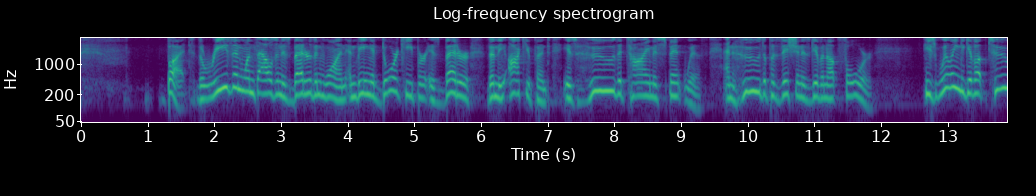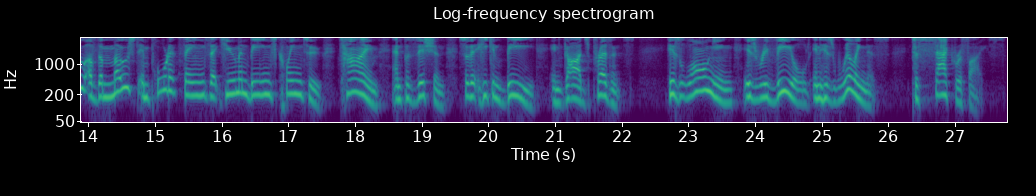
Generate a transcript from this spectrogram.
But the reason 1,000 is better than one and being a doorkeeper is better than the occupant is who the time is spent with and who the position is given up for. He's willing to give up two of the most important things that human beings cling to time and position so that he can be in God's presence. His longing is revealed in his willingness to sacrifice.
